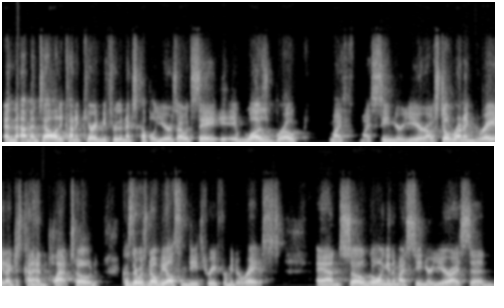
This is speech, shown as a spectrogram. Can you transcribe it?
and that mentality kind of carried me through the next couple years. I would say it, it, was broke my my senior year. I was still running great. I just kind of had plateaued because there was nobody else in D3 for me to race. And so going into my senior year, I said,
